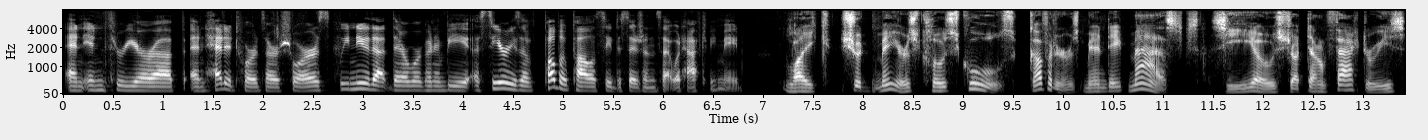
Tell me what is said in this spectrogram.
and in through Europe and headed towards our shores, we knew that there were going to be a series of public policy decisions that would have to be made. Like, should mayors close schools, governors mandate masks, CEOs shut down factories,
